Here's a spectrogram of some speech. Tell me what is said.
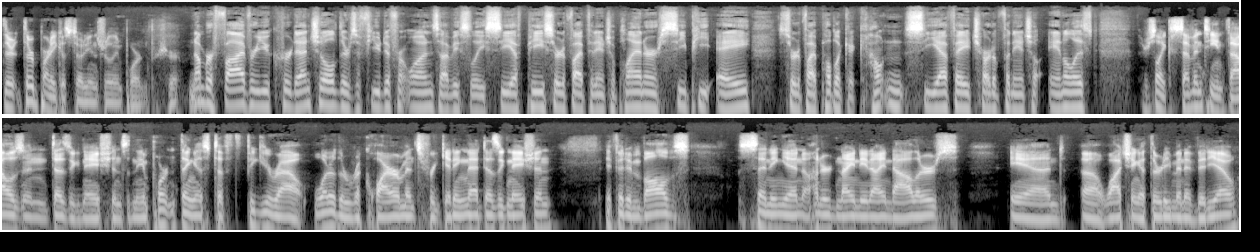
th- third party custodian is really important for sure. Number five, are you credentialed? There's a few different ones. Obviously, CFP, Certified Financial Planner, CPA, Certified Public Accountant, CFA, Chartered Financial Analyst. There's like 17,000 designations. And the important thing is to figure out what are the requirements for getting that designation. If it involves sending in $199 and uh, watching a 30 minute video,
